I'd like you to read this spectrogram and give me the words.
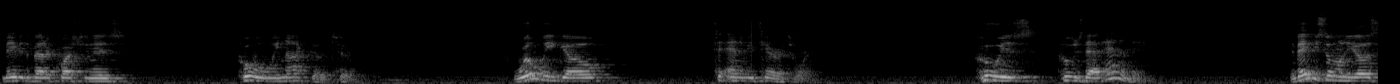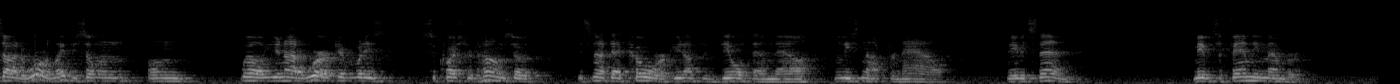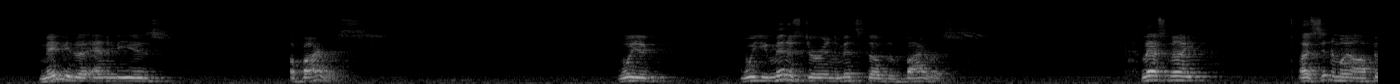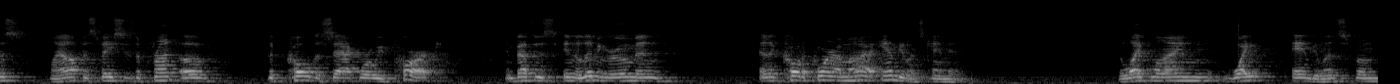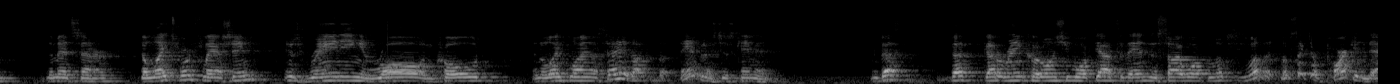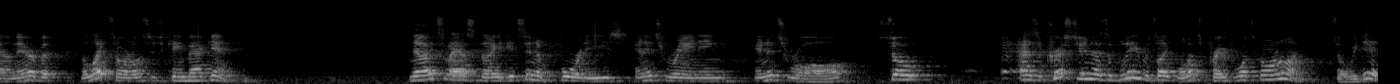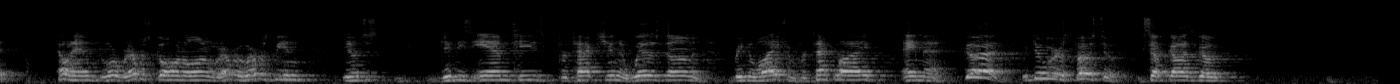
Maybe the better question is who will we not go to? Will we go to enemy territory? who is who's that enemy. It may be someone on the other side of the world. It might be someone on, well, you're not at work. Everybody's sequestered home, so it's not that coworker. You don't have to deal with them now, at least not for now. Maybe it's them. Maybe it's a family member. Maybe the enemy is a virus. Will you, will you minister in the midst of the virus? Last night, I was sitting in my office. My office faces the front of the cul-de-sac where we park. And Beth was in the living room, and, and it caught a corner. of My ambulance came in. The Lifeline white ambulance from the med center. The lights weren't flashing. It was raining and raw and cold. And the Lifeline, I said, hey, the, the ambulance just came in. And Beth, Beth got a raincoat on. She walked out to the end of the sidewalk and looked. She said, well, it looks like they're parking down there, but the lights aren't on, so she came back in. Now, it's last night. It's in the 40s, and it's raining, and it's raw. So, as a Christian, as a believer, it's like, well, let's pray for what's going on. So we did. Held hands, Lord, whatever's going on, whatever, whoever's being, you know, just give these EMTs protection and wisdom and bring life and protect life. Amen. Good. We do what we're supposed to. Except God's go,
